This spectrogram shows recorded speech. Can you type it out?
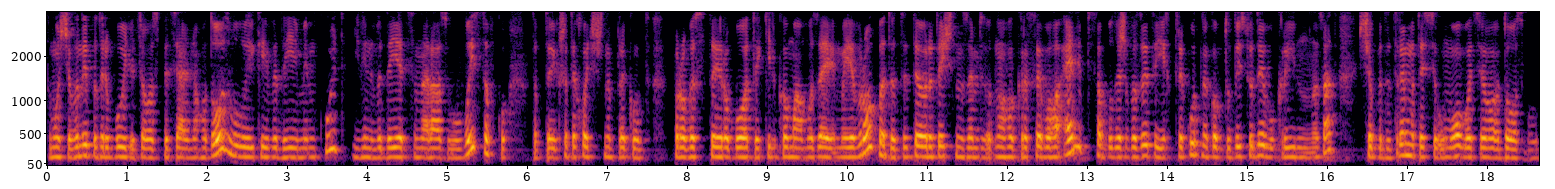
тому що вони потребують цього спеціального дозволу, який видає мінкульт, і він видається на разову виставку. Тобто, якщо ти хочеш, наприклад, провести роботи кількома музеями Європи, то ти теоретично замість одного красивого еліпса будеш возити їх трикутником туди-сюди в Україну назад, щоб дотриматися умови цього дозволу.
